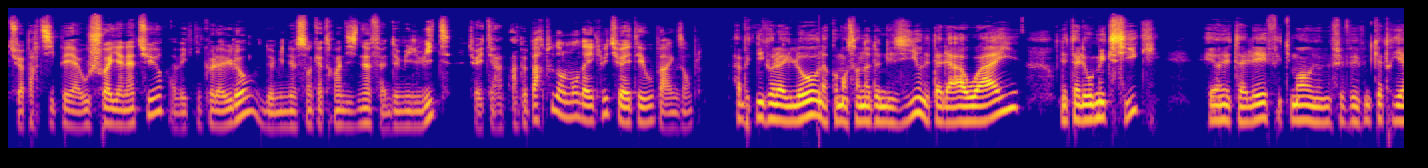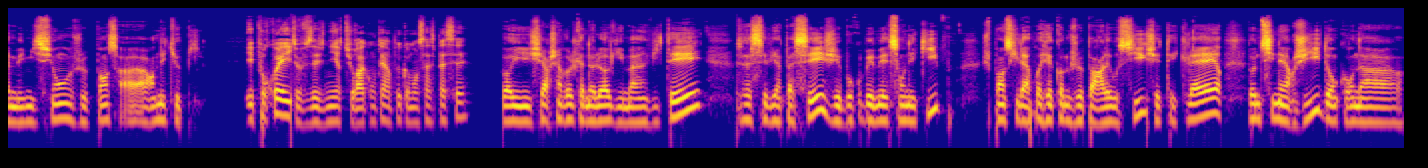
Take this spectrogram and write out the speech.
Tu as participé à Ushuaia Nature avec Nicolas Hulot de 1999 à 2008. Tu as été un peu partout dans le monde avec lui. Tu as été où par exemple? Avec Nicolas Hulot, on a commencé en Indonésie, on est allé à Hawaï, on est allé au Mexique et on est allé effectivement, j'ai fait une quatrième émission, je pense, en Éthiopie. Et pourquoi il te faisait venir? Tu racontais un peu comment ça se passait? Il cherche un volcanologue, il m'a invité. Ça s'est bien passé. J'ai beaucoup aimé son équipe. Je pense qu'il a apprécié comme je parlais aussi. J'étais clair, bonne synergie. Donc on a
